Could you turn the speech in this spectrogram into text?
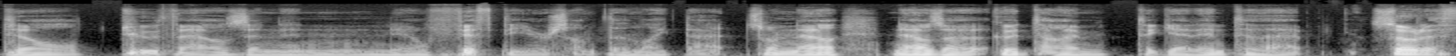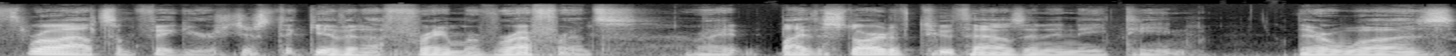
till 2050 or something like that. So now now's a good time to get into that. So to throw out some figures just to give it a frame of reference, right? By the start of 2018, there was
